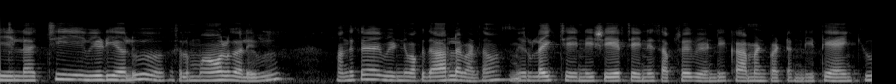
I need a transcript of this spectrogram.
ఈ లచ్చి వీడియోలు అసలు మామూలుగా లేవు. అందుకే వీడిని ఒక దారిలో పెడదాం. మీరు లైక్ చేయండి షేర్ చేయండి సబ్స్క్రైబ్ చేయండి కామెంట్ పెట్టండి. Thank you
